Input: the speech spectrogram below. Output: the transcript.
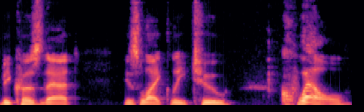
because that is likely to quell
